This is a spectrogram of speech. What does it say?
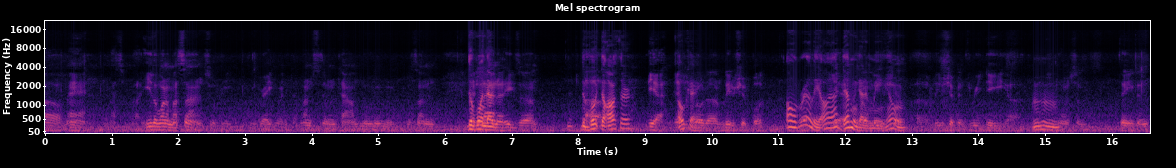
Oh man, either one of my sons would be, great. When one's still in town, moving. My son in The one that- Atlanta, he's uh, The book, the Uh, author. yeah, Okay. Wrote a leadership book. Oh, really? Oh, I Yeah, definitely got to meet him. leadership, Uh, leadership in 3D. Uh, Mhm. you know, some things in,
